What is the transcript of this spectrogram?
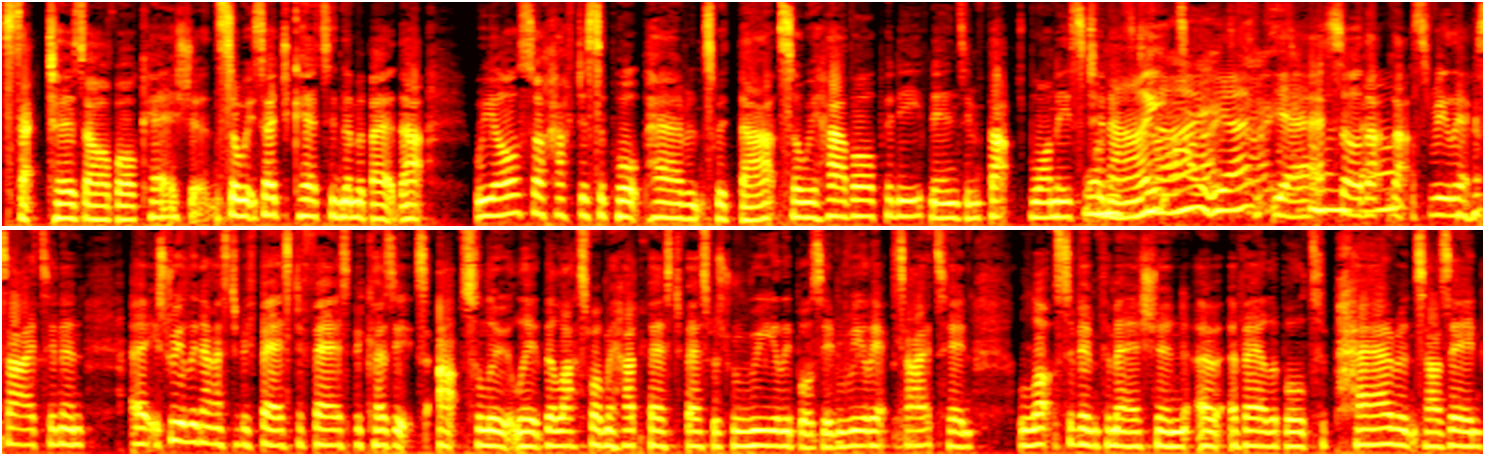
sectors or vocations. So it's educating them about that we also have to support parents with that. So we have open evenings. In fact, one is tonight. One is tonight yeah, yeah. So that that's really exciting, and uh, it's really nice to be face to face because it's absolutely the last one we had face to face was really buzzing, really exciting. Lots of information uh, available to parents, as in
